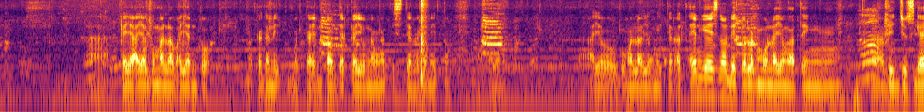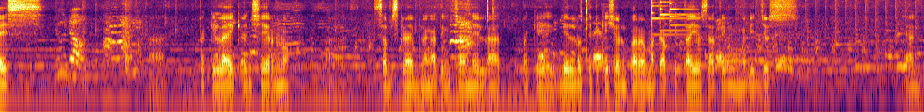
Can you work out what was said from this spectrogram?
Ah, kaya ayaw gumalaw. Ayan po. Magkaganit magka-encounter kayo ng mga tester ganito. Ayan ayaw gumalaw yung meter. At ayan guys no dito lang muna yung ating ah, videos guys. At paki-like and share no. At subscribe ng ating channel at paki-bell notification para mag-update tayo sa ating videos. Yan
